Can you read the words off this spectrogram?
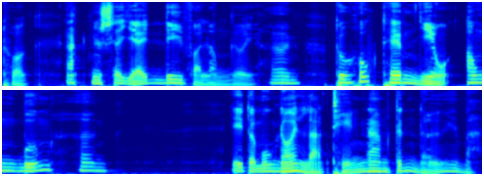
thuật, ắt sẽ dễ đi vào lòng người hơn, thu hút thêm nhiều ông bướm hơn. Ý tôi muốn nói là thiện nam tính nữ mà.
